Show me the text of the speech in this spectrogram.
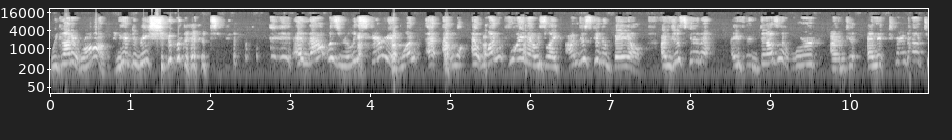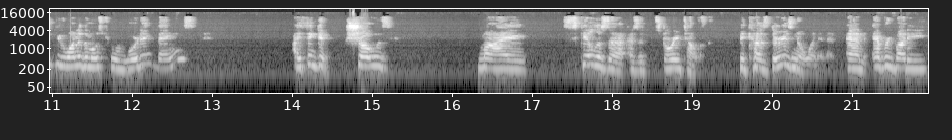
we got it wrong. We had to reshoot it. and that was really scary. At one at, at, at, one point, I was like, "I'm just gonna bail. I'm just gonna if it doesn't work, I'm just, and it turned out to be one of the most rewarding things. I think it shows my skill as a as a storyteller because there is no one in it, and everybody.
